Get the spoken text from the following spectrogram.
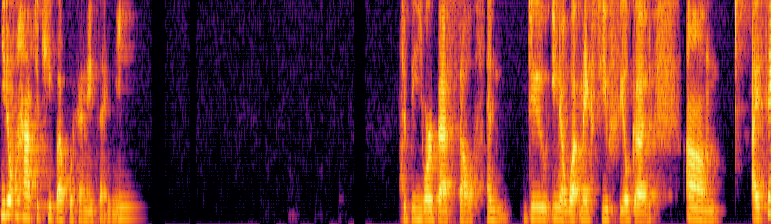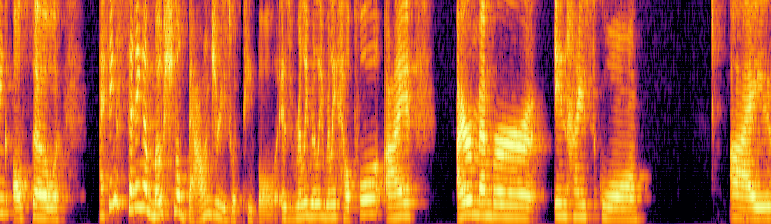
you don't have to keep up with anything you to be your best self and do you know what makes you feel good. Um, i think also i think setting emotional boundaries with people is really really really helpful. I i remember in high school i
